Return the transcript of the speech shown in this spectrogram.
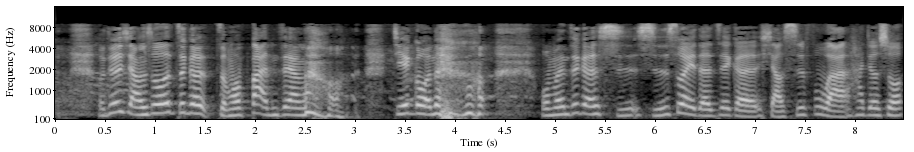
我就想说这个怎么办这样啊，结果呢？我们这个十十岁的这个小师傅啊，他就说：“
